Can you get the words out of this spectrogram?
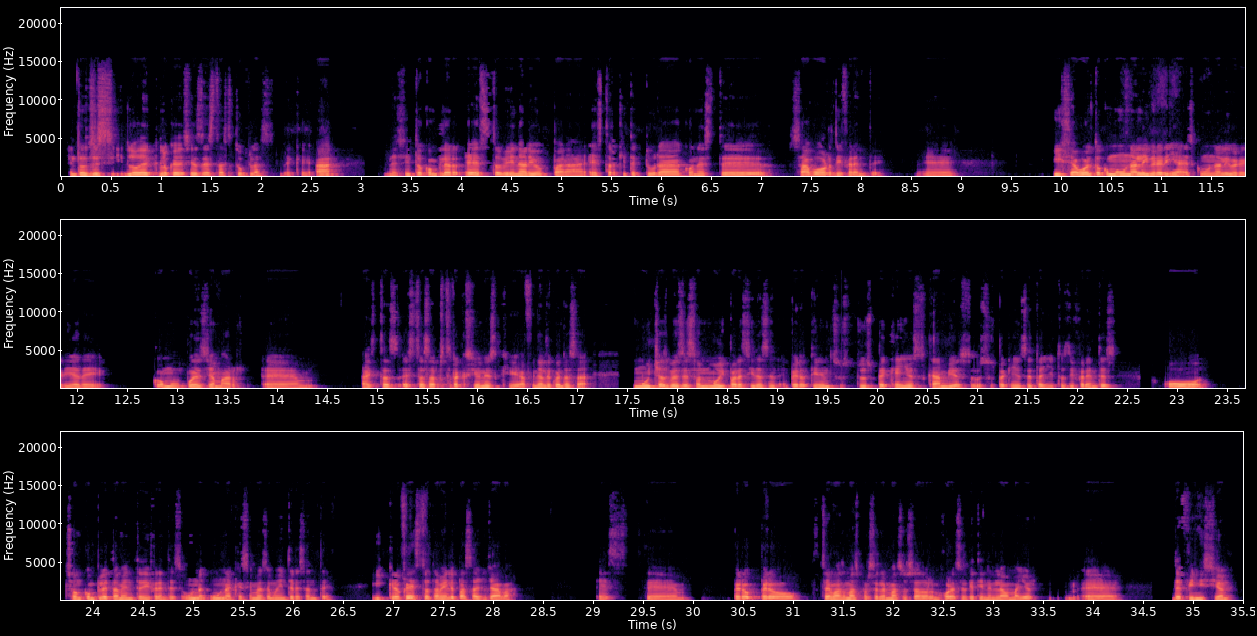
Entonces, lo, de, lo que decías de estas tuplas, de que, ah, necesito compilar este binario para esta arquitectura con este sabor diferente. Eh, y se ha vuelto como una librería, es como una librería de cómo puedes llamar em, a estas, estas abstracciones que a final de cuentas muchas veces son muy parecidas, pero tienen sus, pequeños cambios, sus pequeños detallitos diferentes o son completamente diferentes. Una, una, que se me hace muy interesante, y creo que esto también le pasa a Java, este, pero, pero C++ por ser el más usado, a lo mejor es el que tiene la mayor eh, definición.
